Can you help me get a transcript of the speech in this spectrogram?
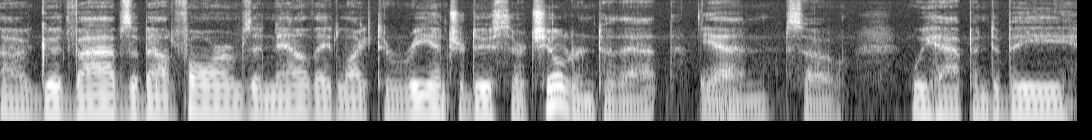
uh, good vibes about farms, and now they'd like to reintroduce their children to that. yeah, And so we happen to be,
